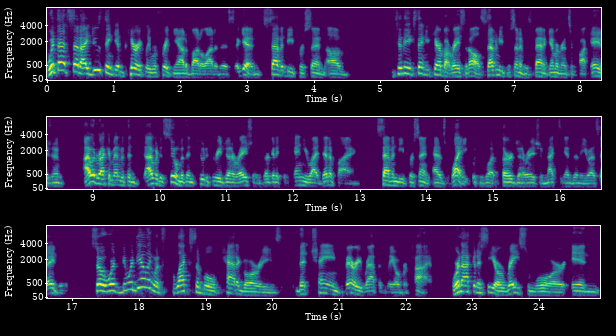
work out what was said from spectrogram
with that said i do think empirically we're freaking out about a lot of this again 70% of to the extent you care about race at all 70% of hispanic immigrants are caucasian i would recommend within i would assume within two to three generations they're going to continue identifying 70% as white which is what third generation mexicans in the usa do so we're, we're dealing with flexible categories that change very rapidly over time. We're not going to see a race war in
